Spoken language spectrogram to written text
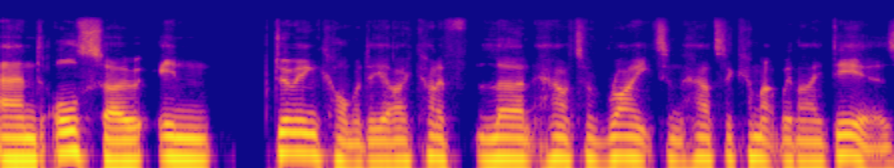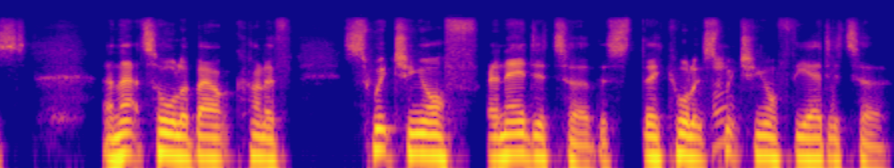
and also in doing comedy i kind of learned how to write and how to come up with ideas and that's all about kind of switching off an editor this they call it Mhm. switching off the editor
